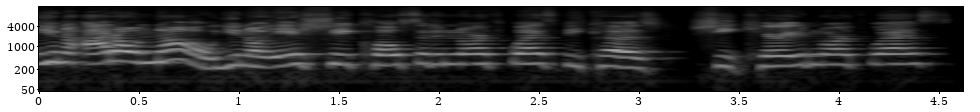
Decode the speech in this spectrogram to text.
You know, I don't know. You know, is she closer to Northwest because she carried North West?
